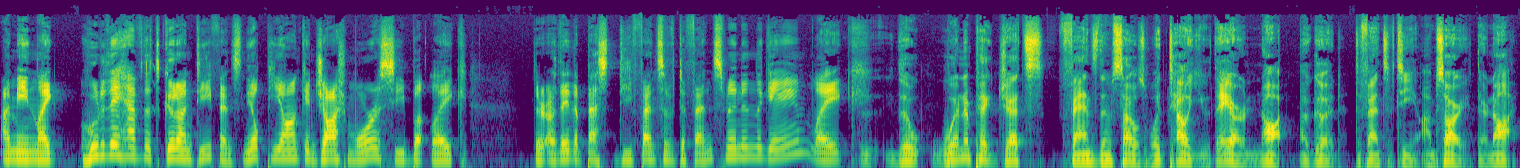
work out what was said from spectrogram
I mean, like, who do they have that's good on defense? Neal Pionk and Josh Morrissey, but like, they're, are they the best defensive defensemen in the game? Like, the Winnipeg Jets fans themselves would tell you they are not a good defensive team. I'm sorry, they're not.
